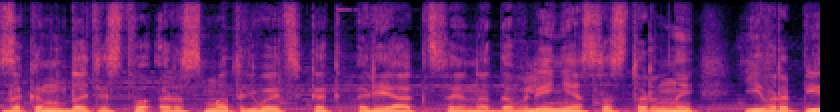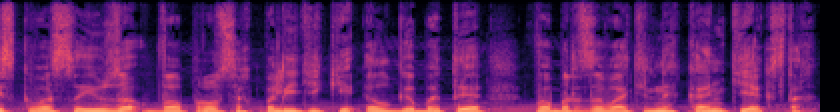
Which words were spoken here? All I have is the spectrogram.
Законодательство рассматривается как реакция на давление со стороны Европейского Союза в вопросах политики ЛГБТ в образовательных контекстах.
